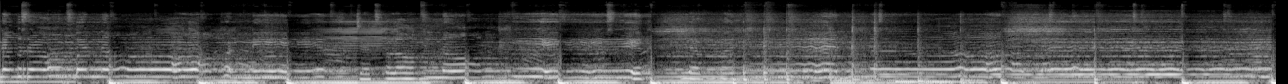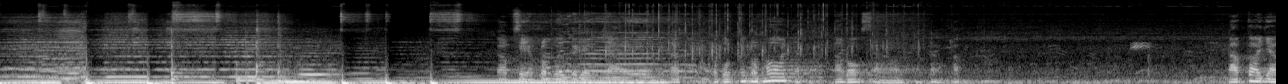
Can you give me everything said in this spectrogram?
นักร้องบ้นอกนีจะกล่อมน้องพีและแม่กับเสียงประมือกระเด็นใจนะครับกระบทเพลงขอโทษจากนัองครับ ครับก็อย่า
